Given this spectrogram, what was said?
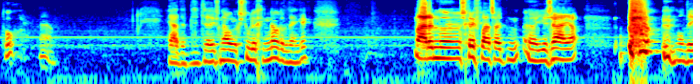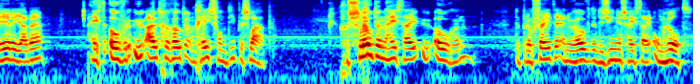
Toch? Ja, ja dit, dit heeft nauwelijks toelichting nodig, denk ik. Maar een eh, schriftplaats uit eh Jezaja. Want de Heere Jahweh heeft over u uitgegoten een geest van diepe slaap. Gesloten heeft hij uw ogen. De profeten en uw hoofden, de zieners, heeft hij omhuld.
